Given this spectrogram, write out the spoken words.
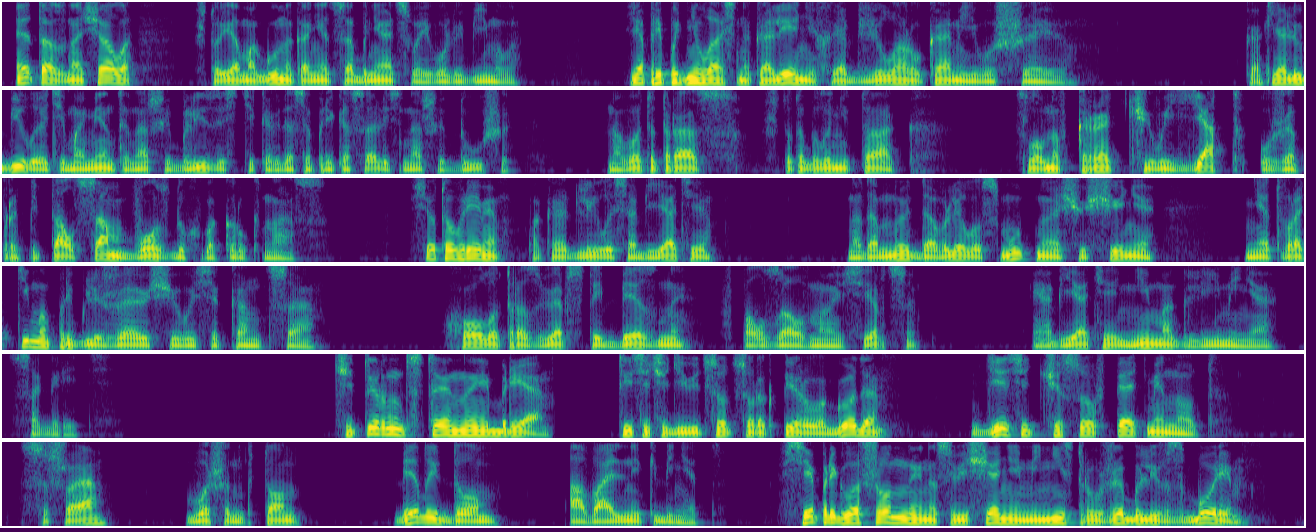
Это означало, что я могу, наконец, обнять своего любимого. Я приподнялась на коленях и обвела руками его шею. Как я любила эти моменты нашей близости, когда соприкасались наши души. Но в этот раз что-то было не так. Словно вкрадчивый яд уже пропитал сам воздух вокруг нас. Все то время, пока длилось объятие, надо мной давлело смутное ощущение неотвратимо приближающегося конца. Холод разверстой бездны вползал в мое сердце, и объятия не могли меня согреть. 14 ноября. 1941 года, 10 часов 5 минут. США, Вашингтон, Белый дом, овальный кабинет. Все приглашенные на совещание министры уже были в сборе,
